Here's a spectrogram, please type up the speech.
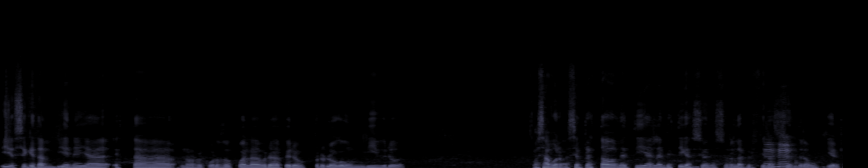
Y yo sé que también ella estaba, no recuerdo cuál ahora, pero prologó un libro. O sea, bueno, siempre ha estado metida en las investigaciones sobre la perfilación de la mujer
